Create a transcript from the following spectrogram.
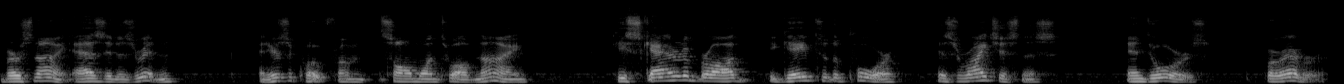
Verse 9, as it is written, and here's a quote from Psalm 112 9 He scattered abroad, he gave to the poor, his righteousness endures forever.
